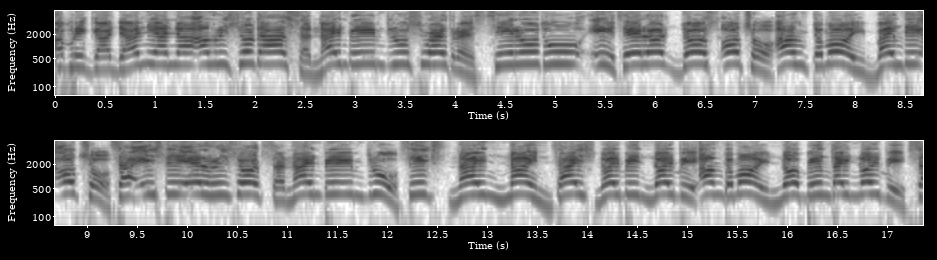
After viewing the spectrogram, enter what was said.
Kabrigada niya na ang resulta sa 9pm Drew Suertres 028028 ang Tomoy 28 sa STL Resort sa 9pm Drew 699 size 99 ang Tomoy 99 sa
